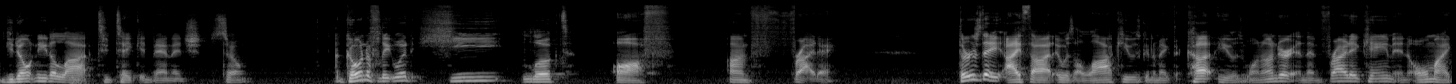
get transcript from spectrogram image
You don't need a lot to take advantage. So going to Fleetwood, he looked off on Friday. Thursday, I thought it was a lock. He was going to make the cut. He was one under. And then Friday came, and oh my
